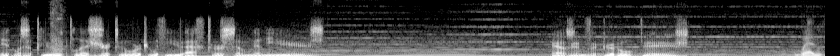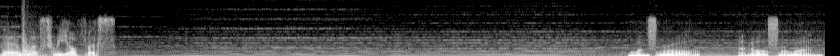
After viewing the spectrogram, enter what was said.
It was a pure pleasure to work with you after so many years. As in the good old days. When there were three of us. One for all, and all for one.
